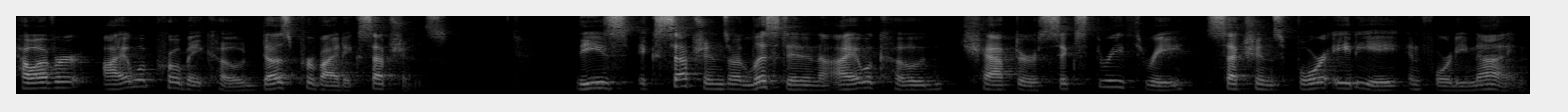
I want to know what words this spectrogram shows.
However, Iowa Probate Code does provide exceptions. These exceptions are listed in Iowa Code Chapter 633, Sections 488 and 49.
